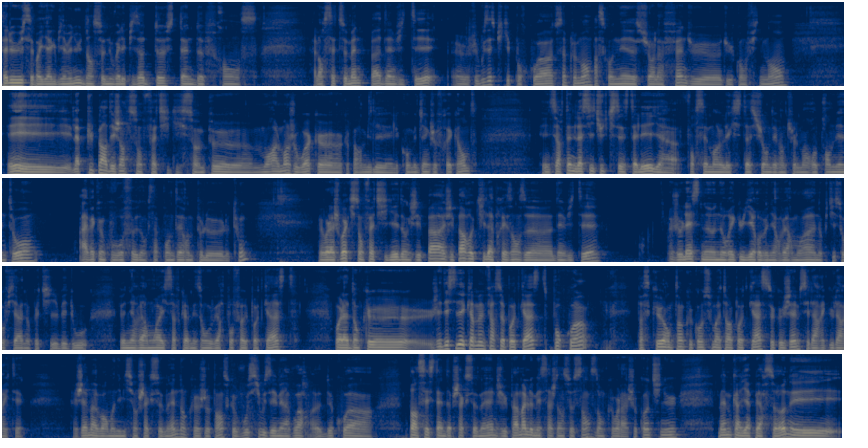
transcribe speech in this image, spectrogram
Salut, c'est Briac, bienvenue dans ce nouvel épisode de Stand Up France. Alors cette semaine, pas d'invité. Euh, je vais vous expliquer pourquoi. Tout simplement parce qu'on est sur la fin du, euh, confinement et la plupart des gens sont fatigués. Sont un peu... Euh, moralement, je vois que, parmi les, comédiens que je fréquente, une certaine lassitude qui s'est installée. Il y a forcément l'excitation d'éventuellement reprendre bientôt avec un couvre-feu, donc ça pondère un peu le tout. Mais voilà, je vois qu'ils sont fatigués, donc j'ai pas, j'ai pas requis la présence d'invités. Je laisse nos, réguliers revenir vers moi, nos petits Sophia, nos petits Bédou venir vers moi. Ils savent que la maison est ouverte pour faire le podcast. Voilà, donc euh, j'ai décidé quand même faire ce podcast. Pourquoi? Parce que en tant que consommateur podcast, ce que j'aime, c'est la régularité. J'aime avoir mon émission chaque semaine, donc euh, je pense que vous aussi vous aimez avoir euh, de quoi penser stand-up chaque semaine. J'ai eu pas mal de messages dans ce sens. Donc voilà, je continue même quand il n'y a personne. Et,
